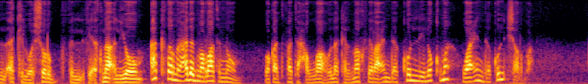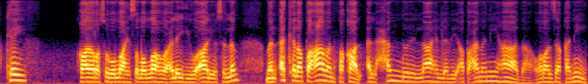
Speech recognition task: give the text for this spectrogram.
للأكل والشرب في, في أثناء اليوم أكثر من عدد مرات النوم. وقد فتح الله لك المغفرة عند كل لقمة وعند كل شربة. كيف؟ قال رسول الله صلى الله عليه وآله وسلم من أكل طعاما فقال الحمد لله الذي أطعمني هذا ورزقنيه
